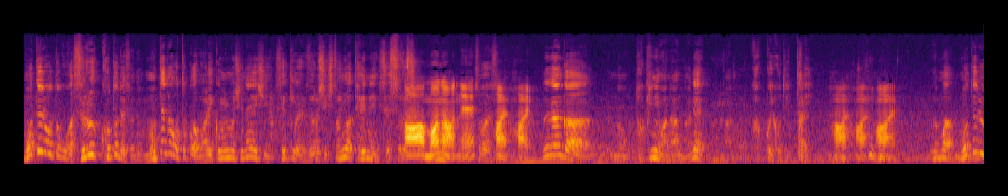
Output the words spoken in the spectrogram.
モテる男がすることですよね。モテる男は割り込みもしないし席は譲るし人には丁寧に接するし。ああマナーね。そうです。はいはい。でなんかあの時にはなんかねあのかっこいいこと言ったり。はいはいはい。まあモテる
